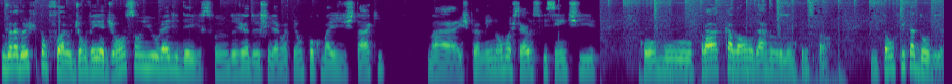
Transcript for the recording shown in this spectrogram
Os jogadores que estão fora, o John Veia Johnson e o Red Davis, foram dois jogadores que tiveram até um pouco mais de destaque, mas para mim não mostraram o suficiente como para cavar um lugar no elenco principal. Então fica a dúvida.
